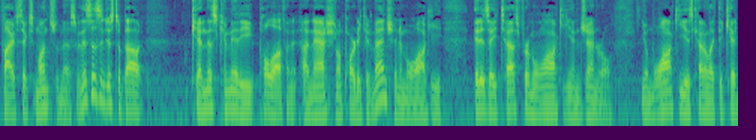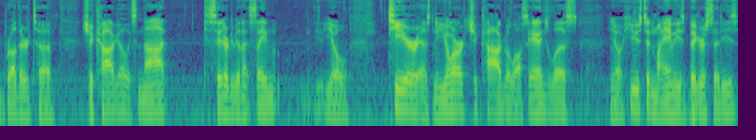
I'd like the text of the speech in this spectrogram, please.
five, six months from this? I mean, this isn't just about can this committee pull off a, a national party convention in Milwaukee? It is a test for Milwaukee in general. You know, Milwaukee is kind of like the kid brother to Chicago. It's not considered to be on that same, you know, tier as New York, Chicago, Los Angeles, you know, Houston, Miami, these bigger cities.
